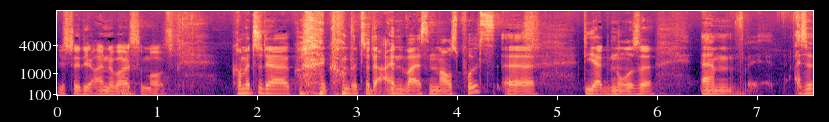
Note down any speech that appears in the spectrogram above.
ich sehe die eine weiße Maus. Kommen wir zu der, kommen wir zu der einen weißen Maus-Puls-Diagnose. ähm, also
